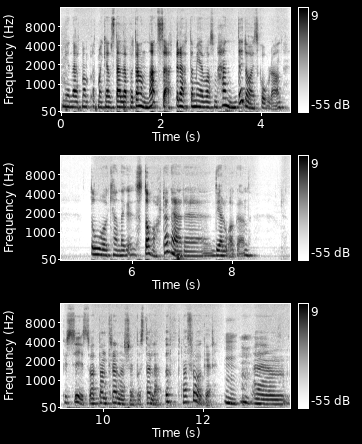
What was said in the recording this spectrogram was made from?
menar att man, att man kan ställa på ett annat sätt. Berätta mer vad som hände idag i skolan. Då kan det starta den här eh, dialogen. Precis, och att man tränar sig på att ställa öppna frågor. Mm. Um,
